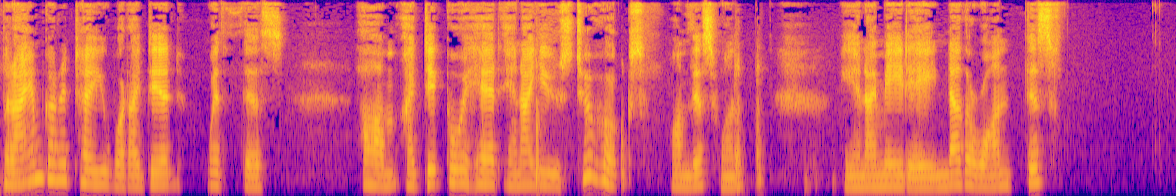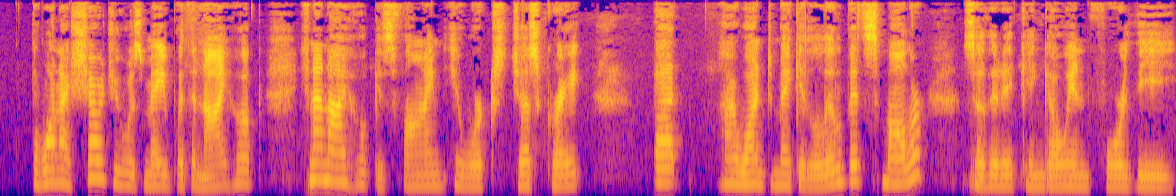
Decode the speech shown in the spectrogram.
But I am going to tell you what I did with this. Um, I did go ahead and I used two hooks on this one. And I made another one. This, the one I showed you was made with an I hook. And an I hook is fine. It works just great. But I wanted to make it a little bit smaller so that it can go in for the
